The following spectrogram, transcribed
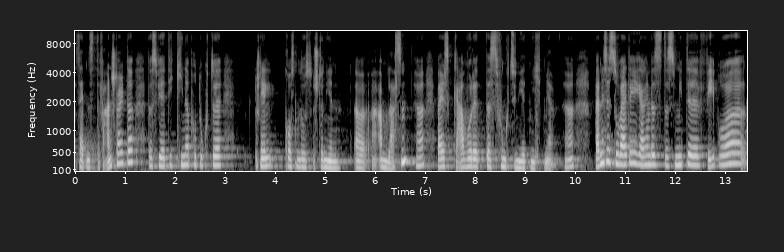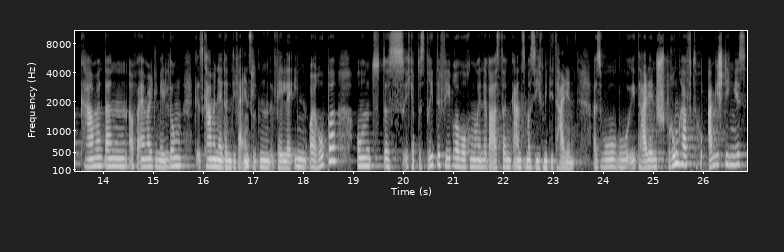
seitens der Veranstalter, dass wir die China-Produkte schnell kostenlos stornieren äh, am Lassen, ja, weil es klar wurde, das funktioniert nicht mehr. Ja. Dann ist es so weitergegangen, dass, dass Mitte Februar kamen dann auf einmal die Meldung, es kamen ja dann die vereinzelten Fälle in Europa und das, ich glaube, das dritte Februarwochenende war es dann ganz massiv mit Italien. Also wo, wo Italien sprunghaft angestiegen ist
